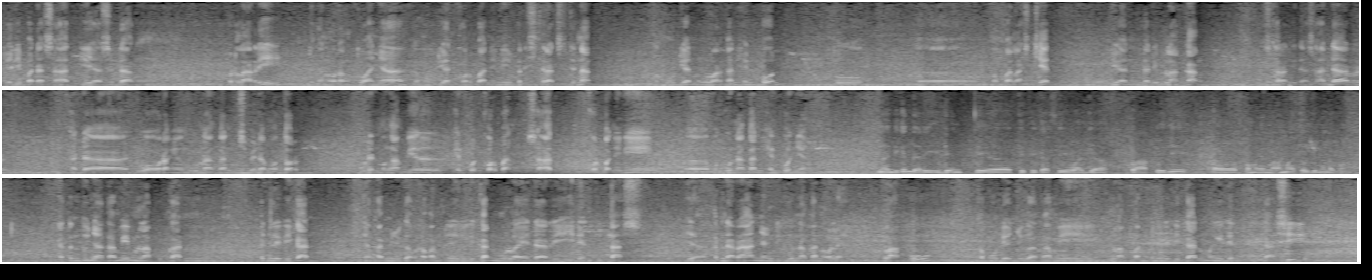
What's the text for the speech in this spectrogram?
Jadi pada saat dia sedang berlari dengan orang tuanya, kemudian korban ini beristirahat sejenak, kemudian mengeluarkan handphone untuk e, membalas chat, kemudian dari belakang secara tidak sadar ada dua orang yang menggunakan sepeda motor kemudian mengambil handphone korban saat korban ini e, menggunakan handphonenya. Nah ini kan dari identifikasi wajah pelaku ini e, pemain lama atau gimana bang? Ya tentunya kami melakukan penyelidikan. Yang kami juga melakukan penyelidikan mulai dari identitas ya kendaraan yang digunakan oleh pelaku. Kemudian juga kami melakukan penyelidikan mengidentifikasi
